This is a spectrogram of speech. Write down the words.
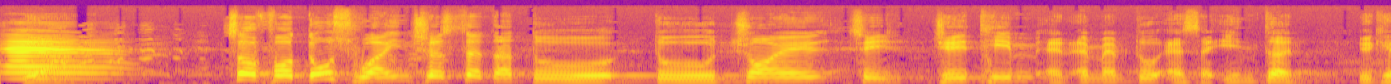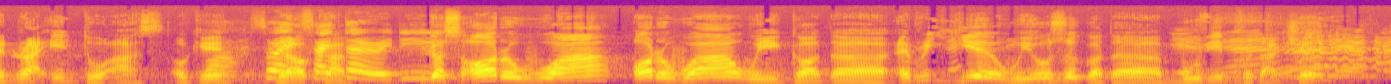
Yeah. yeah, yeah. So for those who are interested uh, to to join say J Team and MM2 as an intern, you can write in to us. Okay. Wow, so excited already. Because all the while, all the while we got uh, every year we also got a movie production.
